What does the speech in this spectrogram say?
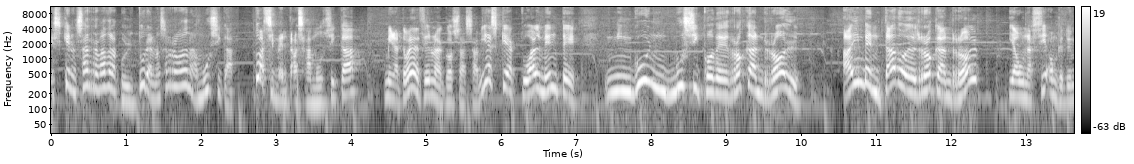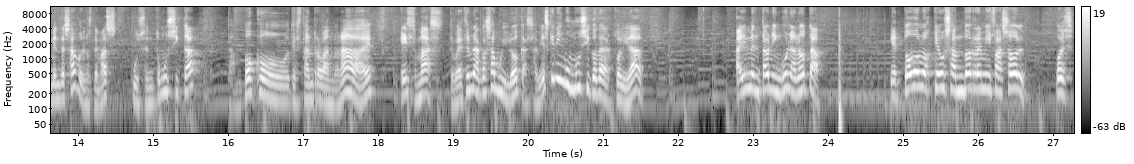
es que nos ha robado la cultura, nos ha robado la música. Tú has inventado esa música, Mira, te voy a decir una cosa. ¿Sabías que actualmente ningún músico de rock and roll ha inventado el rock and roll? Y aún así, aunque tú inventes algo y los demás usen tu música, tampoco te están robando nada, ¿eh? Es más, te voy a decir una cosa muy loca. ¿Sabías que ningún músico de la actualidad ha inventado ninguna nota? Que todos los que usan do, re, mi, fa, sol, pues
